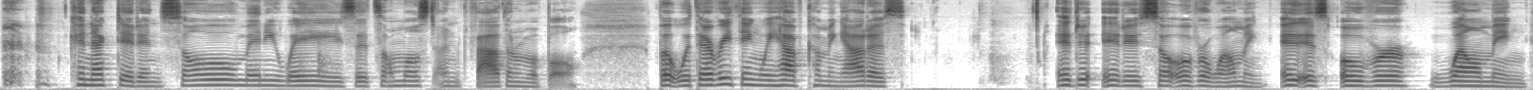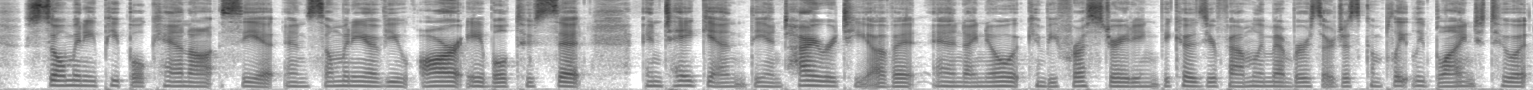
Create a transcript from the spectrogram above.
connected in so many ways, it's almost unfathomable. But with everything we have coming at us, it, it is so overwhelming. It is overwhelming. So many people cannot see it. And so many of you are able to sit and take in the entirety of it. And I know it can be frustrating because your family members are just completely blind to it.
